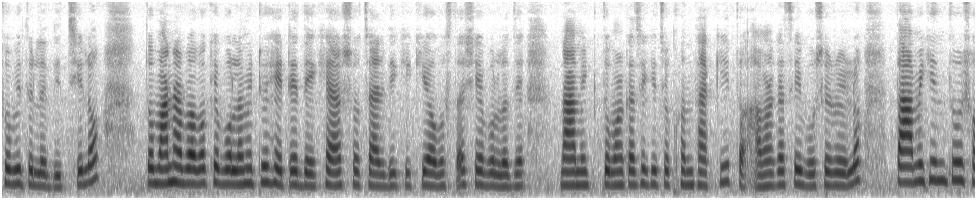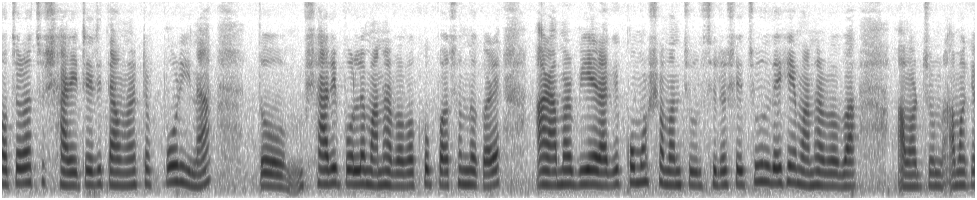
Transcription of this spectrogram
ছবি তুলে দিচ্ছিল। তো মানহার বাবাকে বললাম, একটু হেঁটে দেখে আসো চারিদিকে কী অবস্থা? সে বলল যে, না, আমি তোমার কাছে কিছুক্ষণ থাকি, তো আমার কাছেই বসে রইল। তা আমি কিন্তু সচরাচর শাড়ি টাড়ি তেমন একটা পরি না। তো শাড়ি পরলে মানহার বাবা খুব পছন্দ করে। আর আমার বিয়ের আগে কোমর সমান চুল ছিল, সে চুল দেখেই মানহার বাবা আমার জন্য, আমাকে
